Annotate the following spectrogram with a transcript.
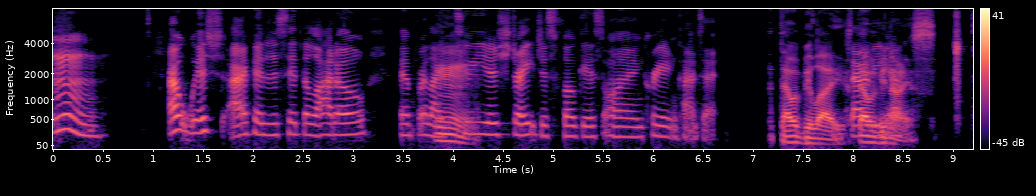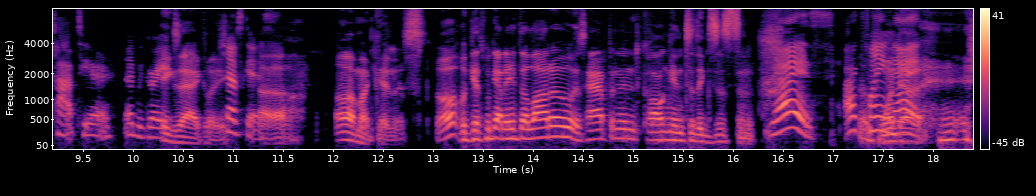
Mm. I wish I could just hit the lotto and for like two Mm. years straight just focus on creating content. That would be life. That That, would be be nice. Top tier. That'd be great. Exactly. Chef's kiss. Uh, oh my goodness. Oh, I guess we got to hit the lotto. It's happening. Calling into the existence. yes, I claim that.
